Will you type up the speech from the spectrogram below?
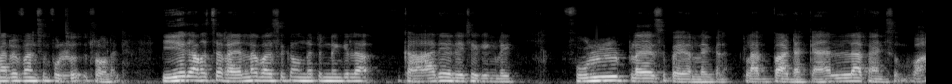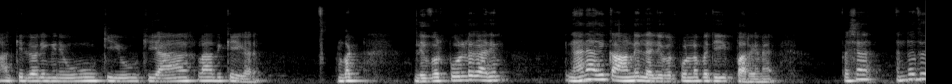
Madrid fans full troll ഈ ഒരു അവസ്ഥ റയലിനോ ബാസൊക്കെ വന്നിട്ടുണ്ടെങ്കിൽ കാര്യം ആലോചിച്ചിരിക്കുന്നത് ഫുൾ പ്ലേയേഴ്സ് പേരിലേക്കാണ് ക്ലബ് അടക്കം എല്ലാ ഫാൻസും ബാക്കിയുള്ളവർ ഇങ്ങനെ ഊക്കി ഊക്കി ആഹ്ലാദിക്കുകയാണ്. ബട്ട് ലിവർപൂളിന്റെ കാര്യം ഞാൻ അത് കാണുന്നില്ല ലിവർപൂളിനെ പറ്റി പറയണേ. പക്ഷെ എന്താ അത്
